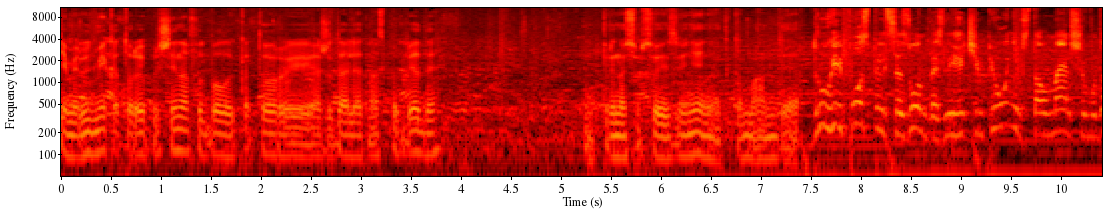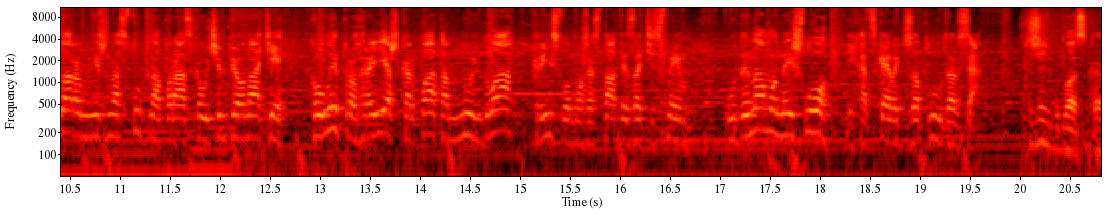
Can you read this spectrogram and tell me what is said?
теми людьми, которые пришли на футбол и которые ожидали от нас победы. Приносим свои извинения от команды. Другий поспіль сезон без Ліги Чемпіонів став меншим ударом, ніж наступна поразка у чемпіонаті. Коли програєш Карпатам 0-2, крісло може стати затісним. У Динамо не йшло, і Хацкевич заплутався. Скажіть, будь ласка,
